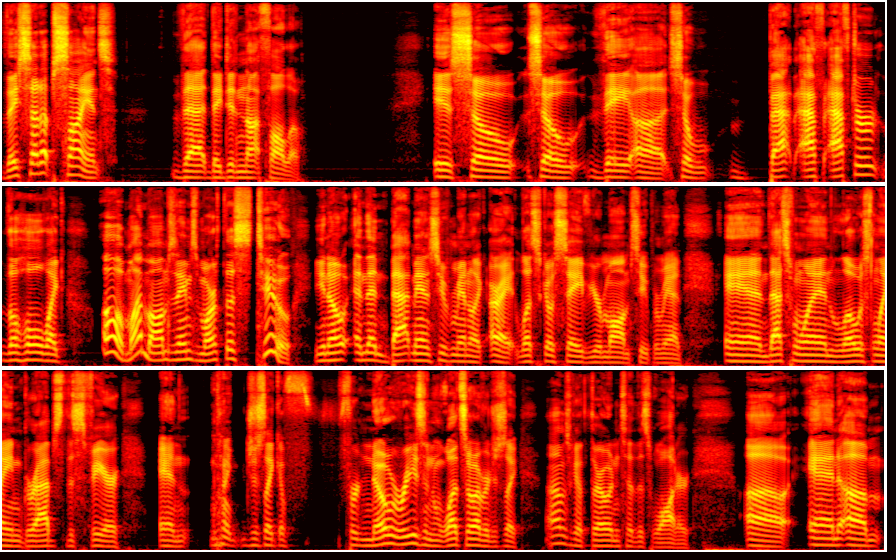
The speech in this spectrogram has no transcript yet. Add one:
they set up science that they did not follow. Is so so they uh so bat af- after the whole like oh my mom's name's Martha too you know and then Batman and Superman are like all right let's go save your mom Superman. And that's when Lois Lane grabs the sphere and like just like a for no reason whatsoever just like I'm just gonna throw it into this water uh and um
